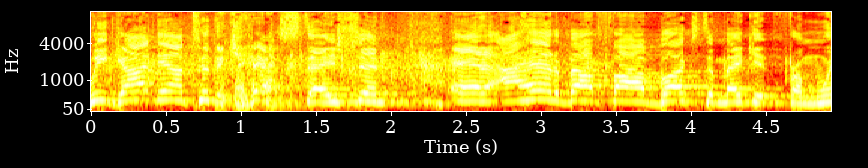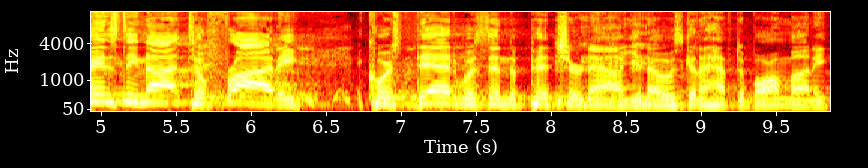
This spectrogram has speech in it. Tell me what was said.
we got down to the gas station, and I had about five bucks to make it from Wednesday night till Friday. Of course, Dad was in the picture now, you know, was going to have to borrow money.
